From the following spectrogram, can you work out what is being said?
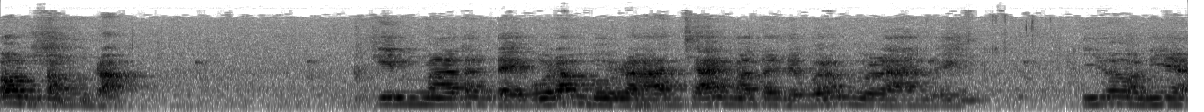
ต้นตำรับ กินมาตั้งแต่โบราณโบราณใช้มาตั้งแต่โบราณโบราณเลยยี่ห้อเนี้ย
